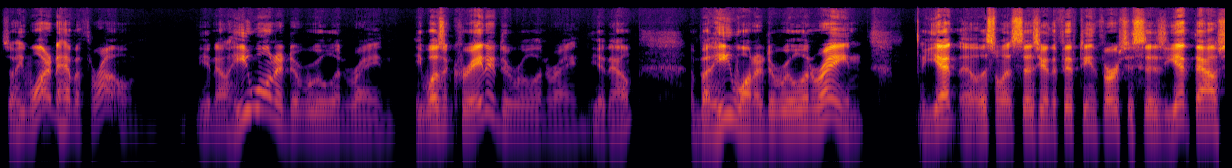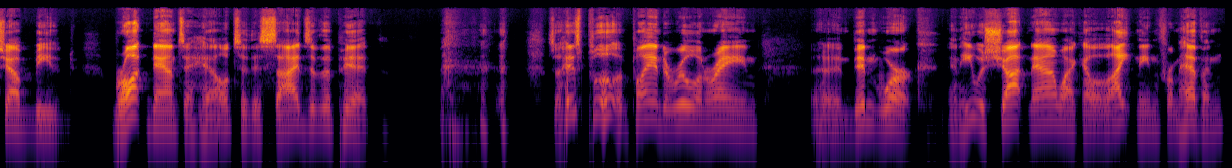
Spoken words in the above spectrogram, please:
So he wanted to have a throne. You know, he wanted to rule and reign. He wasn't created to rule and reign, you know, but he wanted to rule and reign. Yet, uh, listen what it says here in the 15th verse. It says, Yet thou shalt be brought down to hell to the sides of the pit. so his plan to rule and reign uh, didn't work, and he was shot down like a lightning from heaven.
